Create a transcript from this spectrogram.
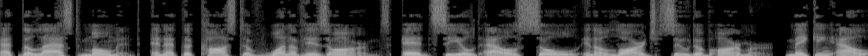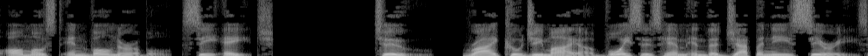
At the last moment, and at the cost of one of his arms, Ed sealed Al's soul in a large suit of armor, making Al almost invulnerable. Ch. 2. Rie Kugimiya voices him in the Japanese series,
